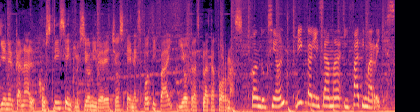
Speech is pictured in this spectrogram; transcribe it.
y en el canal Justicia, Inclusión y Derechos en Spotify y otras plataformas. Conducción, Víctor Lizama y Fátima Reyes.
